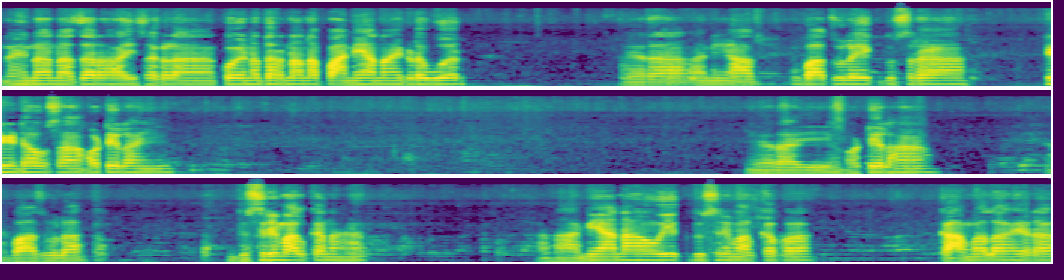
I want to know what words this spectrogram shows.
नैना नजारा हा हे सगळा कोयना धरणाना पाणी आणा इकडं वर. हेरा आणि आज बाजूला एक दुसरा टेंट हाऊस हा हॉटेल आहे. हेरा हे हॉटेल हा बाजूला दुसरे मालकाना हा. आणि आम्ही आणा आहो एक दुसरे मालका पा कामाला हेरा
